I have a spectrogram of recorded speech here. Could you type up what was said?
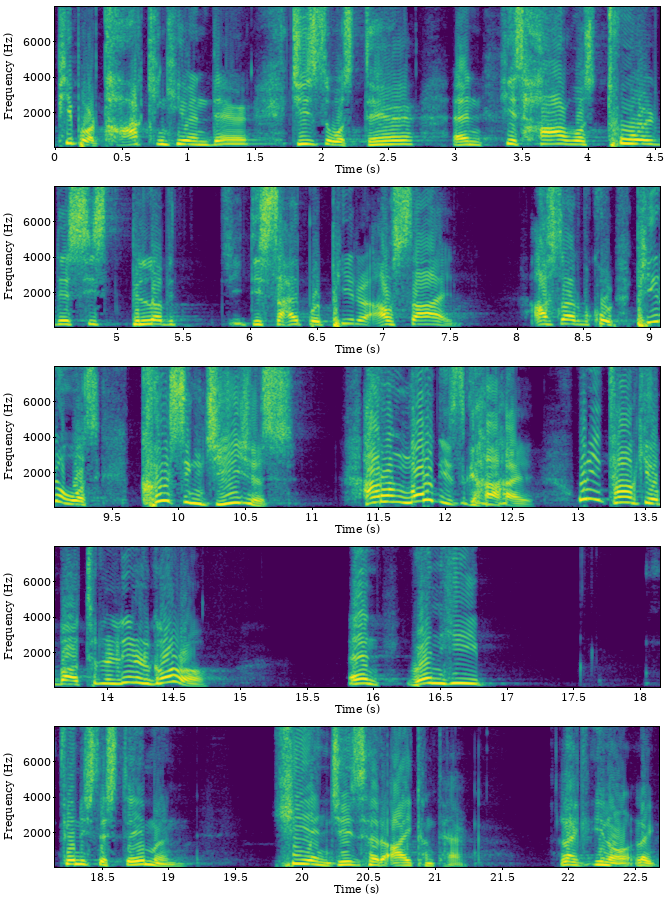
people are talking here and there. Jesus was there, and his heart was toward this his beloved disciple Peter outside, outside of the court. Peter was cursing Jesus. I don't know this guy. What are you talking about to the little girl? And when he finished the statement, he and Jesus had eye contact. Like, you know, like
